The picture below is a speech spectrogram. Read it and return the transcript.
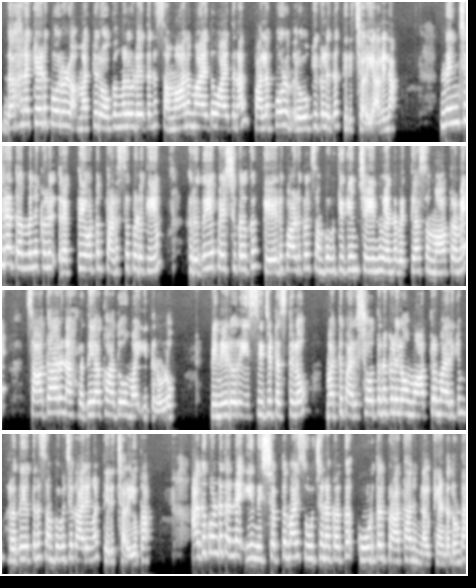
ദഹനക്കേട് പോലുള്ള മറ്റു രോഗങ്ങളുടേതിന് സമാനമായതോ ആയതിനാൽ പലപ്പോഴും രോഗികൾ ഇത് തിരിച്ചറിയാറില്ല. നെഞ്ചിലെ ധമനികളിൽ രക്തയോട്ടം തടസ്സപ്പെടുകയും ഹൃദയപേശികൾക്ക് കേടുപാടുകൾ സംഭവിക്കുകയും ചെയ്യുന്നു എന്ന വ്യത്യാസം മാത്രമേ സാധാരണ ഹൃദയാഘാതവുമായി ഇതിനുള്ളൂ. പിന്നീട് ഒരു ഇ സി ജി ടെസ്റ്റിലോ മറ്റ് പരിശോധനകളിലോ മാത്രമായിരിക്കും ഹൃദയത്തിന് സംഭവിച്ച കാര്യങ്ങൾ തിരിച്ചറിയുക. അതുകൊണ്ട് തന്നെ ഈ നിശബ്ദമായ സൂചനകൾക്ക് കൂടുതൽ പ്രാധാന്യം നൽകേണ്ടതുണ്ട്.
